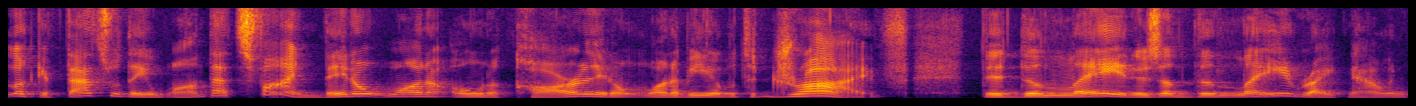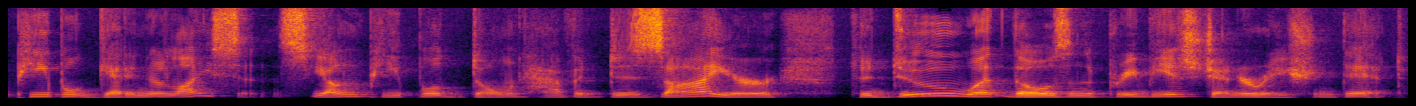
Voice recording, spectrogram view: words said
look, if that's what they want, that's fine. They don't want to own a car. They don't want to be able to drive. The delay, there's a delay right now in people getting their license. Young people don't have a desire to do what those in the previous generation did.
